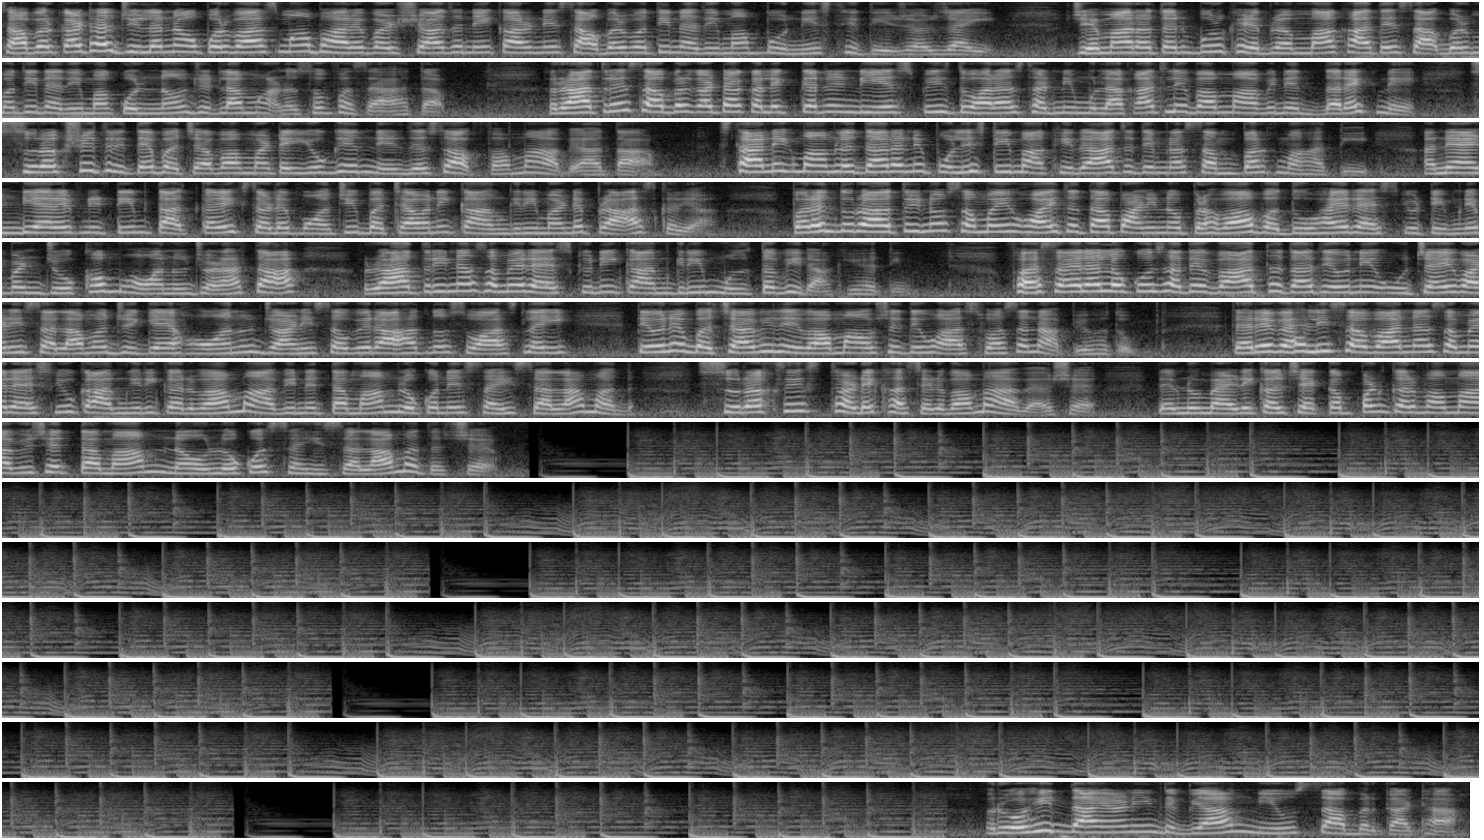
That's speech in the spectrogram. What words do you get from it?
સાબરકાંઠા જિલ્લાના ઉપરવાસમાં ભારે વરસાદને કારણે સાબરમતી નદીમાં પૂરની સ્થિતિ સર્જાઈ, જેમાં રતનપુર ખેડબ્રહ્મા ખાતે સાબરમતી નદીમાં કુલ નવ જેટલા માણસો ફસાયા હતા. રાત્રે સાબરકાંઠા કલેક્ટર અને ડીએસપી દ્વારા સ્થળની મુલાકાત લેવામાં આવીને દરેકને સુરક્ષિત રીતે બચાવવા માટે યોગ્ય નિર્દેશો આપવામાં આવ્યા હતા. સ્થાનિક મામલતદાર અને પોલીસ ટીમ આખી રાત તેમના સંપર્કમાં હતી અને એનડીઆરએફની ટીમ તાત્કાલિક સ્થળે પહોંચી બચાવવાની કામગીરી માટે પ્રયાસ કર્યા. પરંતુ રાત્રિનો સમય હોય તથા પાણીનો પ્રવાહ વધુ હોય, રેસ્ક્યુ ટીમને પણ જોખમ હોવાનું જણાતા રાત્રિના સમયે રેસ્ક્યુની કામગીરી મુલતવી રાખી હતી. ફસાયેલા લોકો સાથે વાત થતાં તેઓને ઊંચાઈવાળી સલામત જગ્યાએ હોવાનું જાણી સૌએ રાહતનો શ્વાસ લઈ તેઓને બચાવી લેવામાં આવશે તેવું આશ્વાસન આપ્યું હતું. ત્યારે વહેલી સવારના સમયે રેસ્ક્યુ કામગીરી કરવામાં આવીને તમામ લોકોને સહી સલામત, સુરક્ષિત સ્થળે ખસેડવામાં આવ્યા છે. તેમનું મેડિકલ ચેકઅપ પણ કરવામાં આવ્યું છે. તમામ નવ લોકો સહી સલામત છે. રોહિત દાયાણી દિવ્યાંગ ન્યૂઝ સાબરકાંઠા.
